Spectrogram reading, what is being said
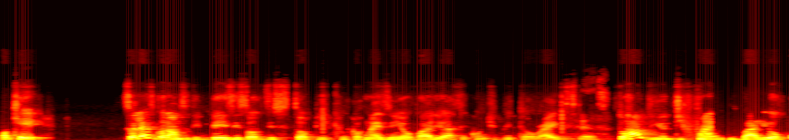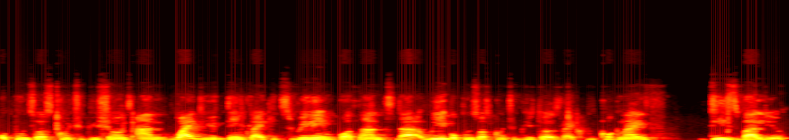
Okay, so let's go down to the basis of this topic, recognizing your value as a contributor, right? Yes. So how do you define the value of open source contributions and why do you think like it's really important that we open source contributors like recognize this value?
